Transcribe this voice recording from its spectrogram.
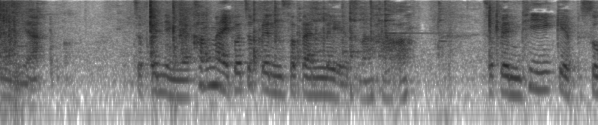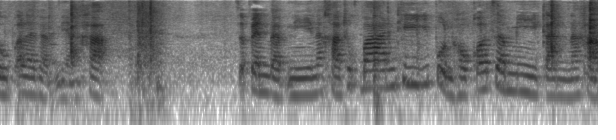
อย่างเงี้ย จะเป็น อย่างเงี้ยข้างในก็จะเป็นสแตนเลสนะคะ จะเป็นที่เก็บซุปอะไรแบบเนี้ยค่ะ จะเป็นแบบนี้นะคะ ทุกบ้านที่ญี่ปุ่นเขาก็จะมีกันนะคะ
